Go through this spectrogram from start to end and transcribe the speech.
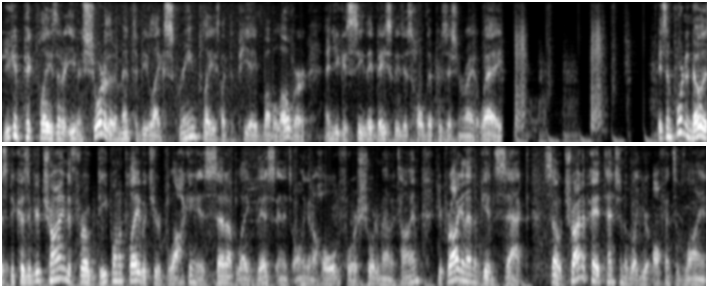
You can pick plays that are even shorter that are meant to be like screen plays like the PA bubble over, and you can see they basically just hold their position right away. It's important to know this because if you're trying to throw deep on a play, but your blocking is set up like this and it's only going to hold for a short amount of time, you're probably going to end up getting sacked. So try to pay attention to what your offensive line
